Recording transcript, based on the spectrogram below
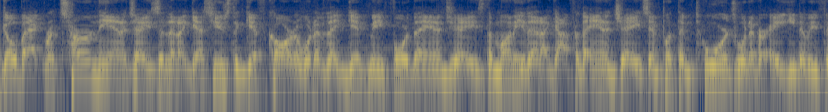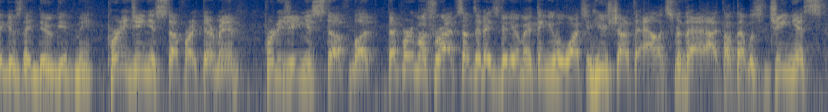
go back, return the Anna Jays, and then I guess use the gift card or whatever they give me for the Anna Jays, the money that I got for the Anna Jays, and put them towards whatever AEW figures they do give me. Pretty genius stuff right there, man. Pretty genius stuff, but that pretty much wraps up today's video, man. Thank you for watching. Huge shout out to Alex for that. I thought that was genius,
